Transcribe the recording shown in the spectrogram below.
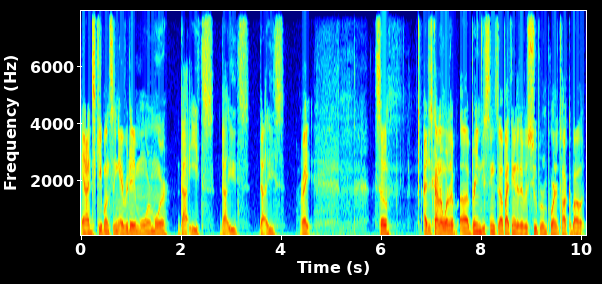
and I just keep on seeing every day more and more dot eths dot eths dot eths right. So I just kind of wanted to uh, bring these things up. I think that it was super important to talk about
